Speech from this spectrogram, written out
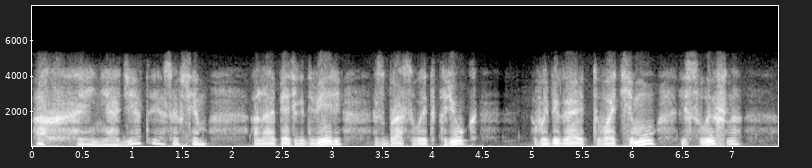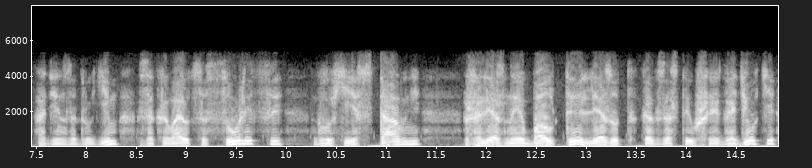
Ах, и не одетая совсем. Она опять к двери, сбрасывает крюк, выбегает во тьму, и слышно, один за другим закрываются с улицы глухие ставни, железные болты лезут, как застывшие гадюки,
